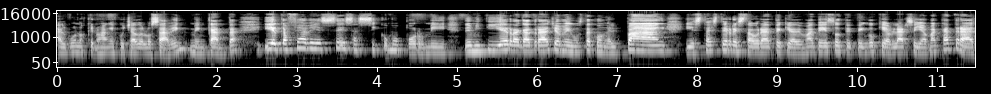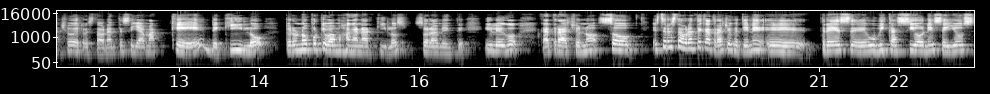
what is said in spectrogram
algunos que nos han escuchado lo saben, me encanta. Y el café a veces, así como por mi, de mi tierra catracha, me gusta con el pan. Y está este restaurante que además de eso te tengo que hablar, se llama Catracho. El restaurante se llama ¿Qué? de kilo, pero no porque vamos a ganar kilos solamente. Y luego Catracho, ¿no? So, este restaurante Catracho que tiene eh, tres eh, ubicaciones, ellos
